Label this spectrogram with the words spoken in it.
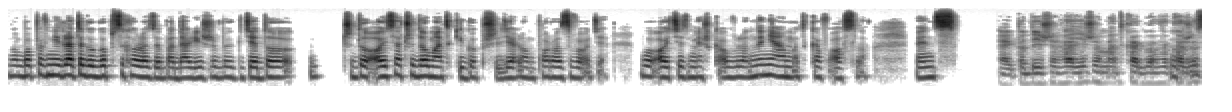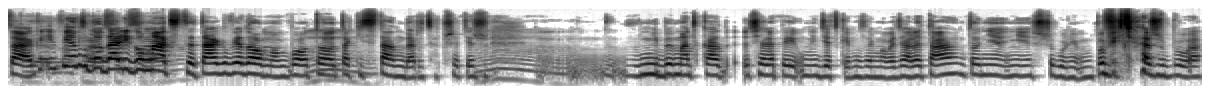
no bo pewnie dlatego go psycholodzy badali, żeby gdzie do, czy do ojca, czy do matki go przydzielą po rozwodzie, bo ojciec mieszkał w Londynie, a matka w Oslo, więc A i podejrzewali, że matka go wykorzystuje. tak, i więc go dali go matce, tak, wiadomo, bo to Mm. taki standard przecież Mm. niby matka się lepiej umie dzieckiem zajmować, ale ta to nie, nie szczególnie bym powiedziała, że była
